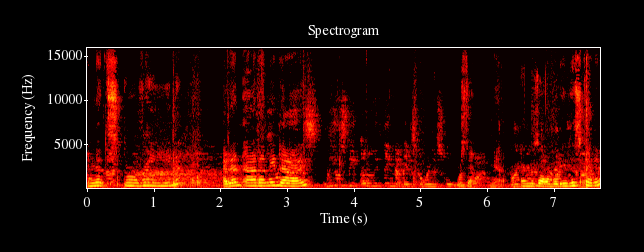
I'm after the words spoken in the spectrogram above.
And it's green. I didn't add any dyes. So, yeah. And it's already this color.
